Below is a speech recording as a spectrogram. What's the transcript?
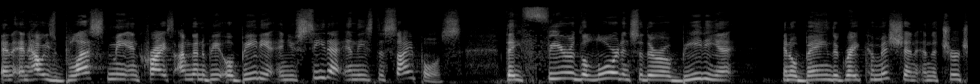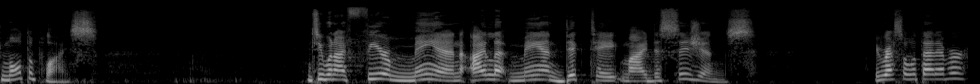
and, and how He's blessed me in Christ. I'm going to be obedient. And you see that in these disciples. They fear the Lord, and so they're obedient in obeying the Great Commission, and the church multiplies. And see, when I fear man, I let man dictate my decisions. You wrestle with that ever?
